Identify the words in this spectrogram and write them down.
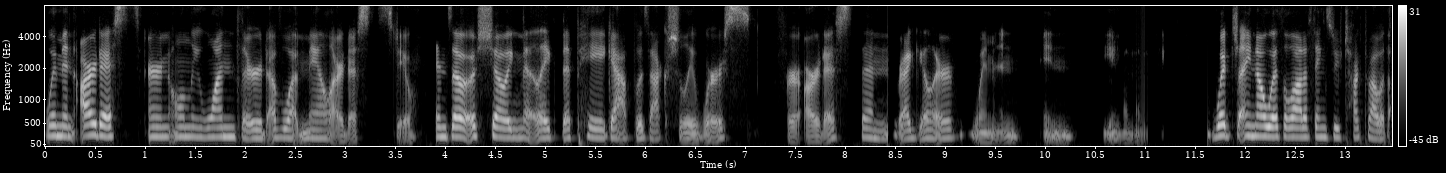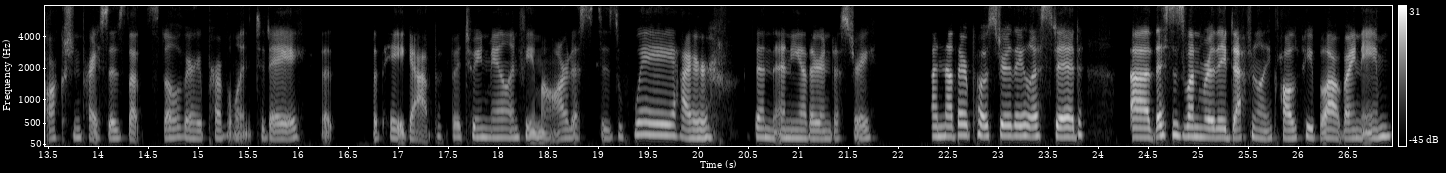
women artists earn only one third of what male artists do. And so it was showing that like the pay gap was actually worse for artists than regular women in the United States. Which I know with a lot of things we've talked about with auction prices, that's still very prevalent today. That the pay gap between male and female artists is way higher than any other industry. Another poster they listed, uh, this is one where they definitely called people out by name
